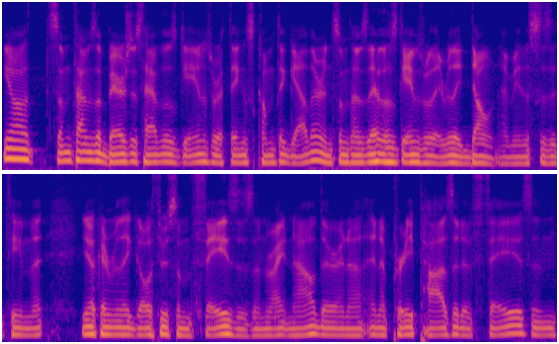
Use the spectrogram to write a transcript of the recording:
you know, sometimes the Bears just have those games where things come together, and sometimes they have those games where they really don't. I mean, this is a team that you know can really go through some phases, and right now they're in a in a pretty positive phase, and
